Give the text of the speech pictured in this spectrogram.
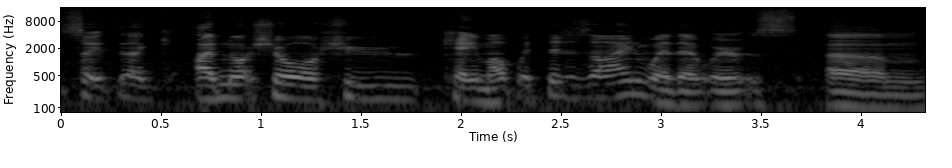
so like I'm not sure who came up with the design, whether it was um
